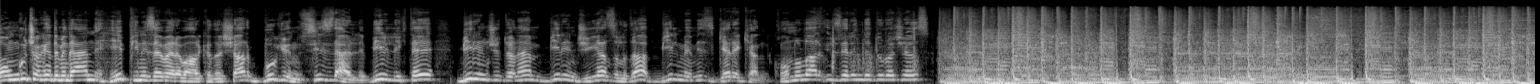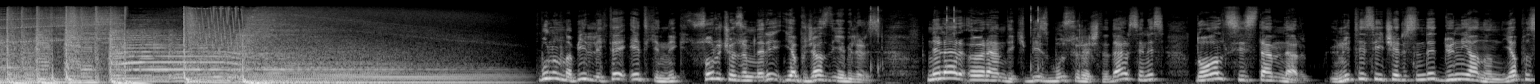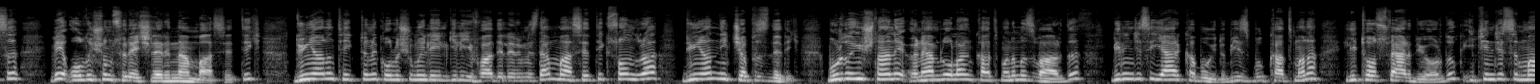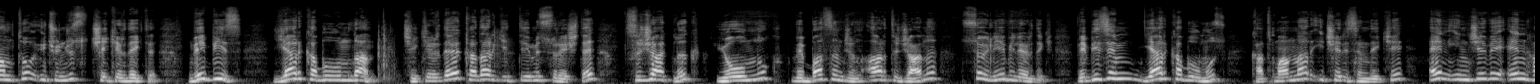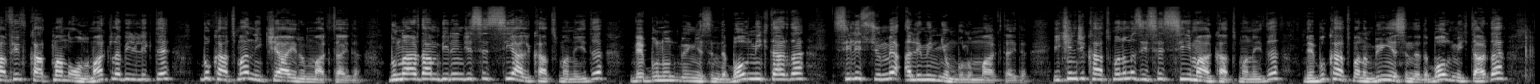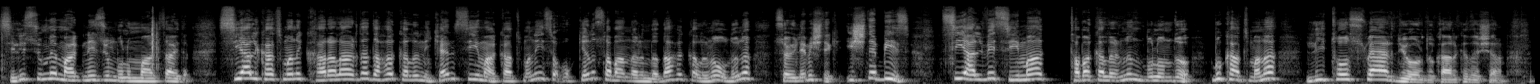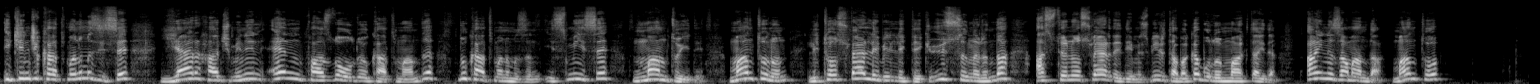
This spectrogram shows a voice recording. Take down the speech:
Tonguç Akademi'den hepinize merhaba arkadaşlar. Bugün sizlerle birlikte birinci dönem birinci yazılıda bilmemiz gereken konular üzerinde duracağız. Bununla birlikte etkinlik, soru çözümleri yapacağız diyebiliriz. Neler öğrendik biz bu süreçte derseniz doğal sistemler ünitesi içerisinde dünyanın yapısı ve oluşum süreçlerinden bahsettik. Dünyanın tektonik oluşumu ile ilgili ifadelerimizden bahsettik. Sonra dünyanın iç yapısı dedik. Burada üç tane önemli olan katmanımız vardı. Birincisi yer kabuğuydu. Biz bu katmana litosfer diyorduk. İkincisi manto, üçüncüsü çekirdekti. Ve biz yer kabuğundan çekirdeğe kadar gittiğimiz süreçte sıcaklık, yoğunluk ve basıncın artacağını söyleyebilirdik. Ve bizim yer kabuğumuz katmanlar içerisindeki en ince ve en hafif katman olmakla birlikte bu katman ikiye ayrılmaktaydı. Bunlardan birincisi siyal katmanıydı ve bunun bünyesinde bol miktarda silisyum ve alüminyum bulunmaktaydı. İkinci katmanımız ise sima katmanıydı ve bu katmanın bünyesinde de bol miktarda silisyum ve magnezyum bulunmaktaydı. Siyal katmanı karalarda daha kalın iken sima katmanı ise okyanus tabanlarında daha kalın olduğunu söylemiştik. İşte biz siyal ve sima tabakalarının bulunduğu bu katmana litosfer diyorduk arkadaşlarım. İkinci katmanımız ise yer hacminin en fazla olduğu katmandı. Bu katmanımızın ismi ise manto idi. Mantonun litosferle birlikteki üst sınırında astenosfer dediğimiz bir tabaka bulunmaktaydı. Aynı zamanda manto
